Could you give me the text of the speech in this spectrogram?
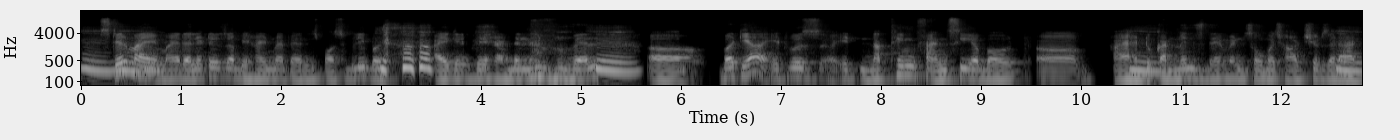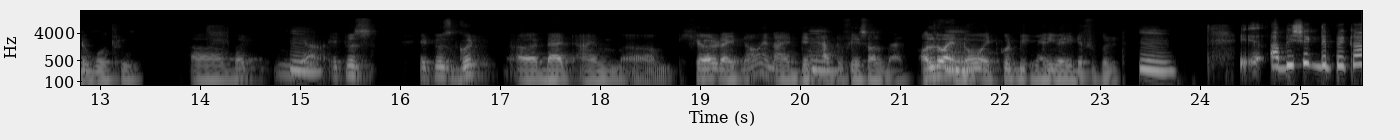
mm-hmm. still my my relatives are behind my parents possibly but i guess they handle them well mm. uh, but yeah it was uh, it nothing fancy about uh, i had mm. to hmm. convince them and so much hardships that i had to hmm. go through uh, but mm. yeah it was it was good uh, that i'm um, here right now and i didn't mm. have to face all that although i hmm. know it could be very very difficult hmm. Abhishek deepika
